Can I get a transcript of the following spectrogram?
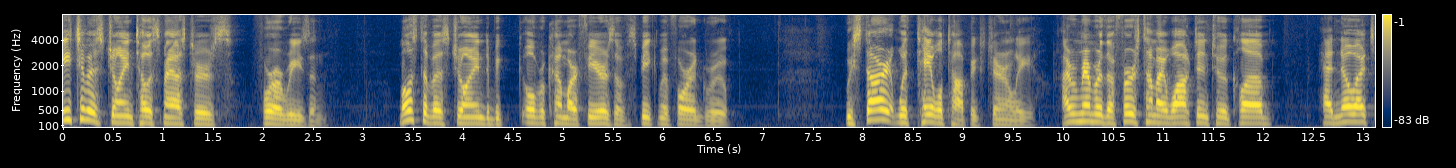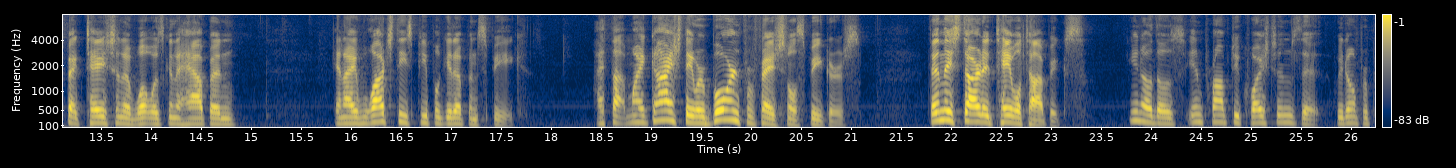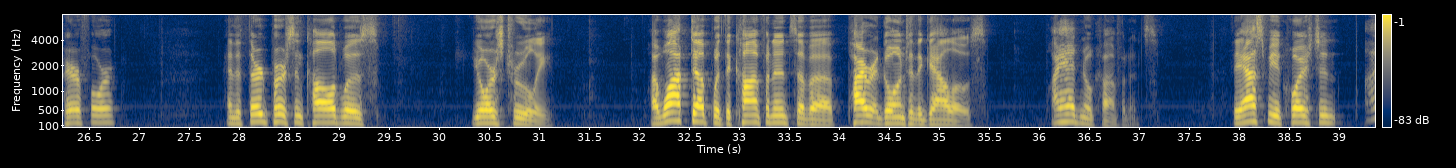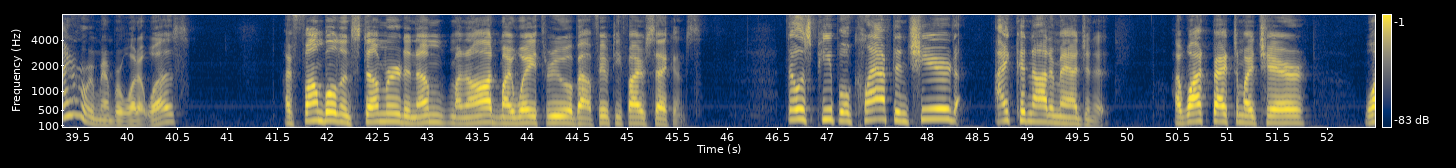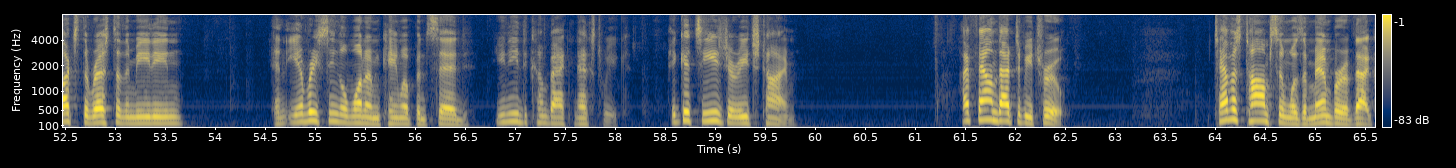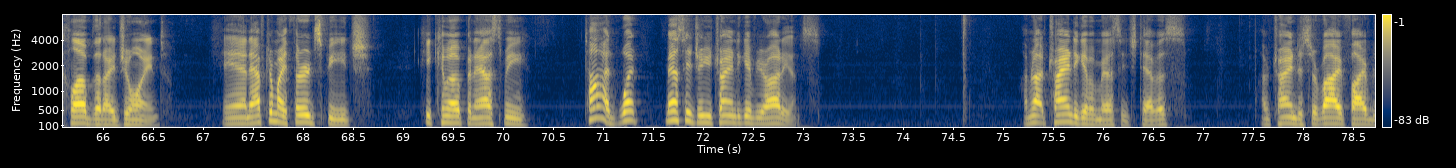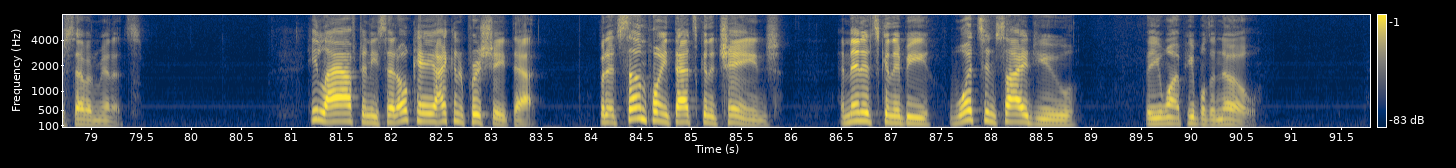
Each of us joined Toastmasters for a reason. Most of us joined to be, overcome our fears of speaking before a group. We start with table topics generally. I remember the first time I walked into a club, had no expectation of what was going to happen, and I watched these people get up and speak. I thought, my gosh, they were born professional speakers. Then they started table topics. You know, those impromptu questions that we don't prepare for. And the third person called was yours truly. I walked up with the confidence of a pirate going to the gallows. I had no confidence. They asked me a question. I don't remember what it was. I fumbled and stammered and ummed and awed my way through about 55 seconds. Those people clapped and cheered. I could not imagine it. I walked back to my chair, watched the rest of the meeting, and every single one of them came up and said, You need to come back next week. It gets easier each time. I found that to be true. Tevis Thompson was a member of that club that I joined. And after my third speech, he came up and asked me, Tod, what message are you trying to give your audience? I'm not trying to give a message, Tevis. I'm trying to survive five to seven minutes. He laughed and he said, Okay, I can appreciate that. But at some point, that's going to change. And then it's going to be what's inside you that you want people to know?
